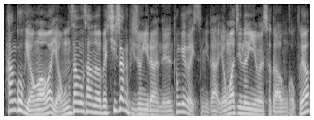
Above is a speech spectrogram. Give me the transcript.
한국 영화와 영상 산업의 시장 비중이라는 통계가 있습니다. 영화진흥위원회에서 나온 거고요.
